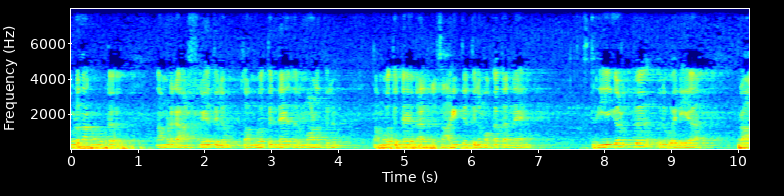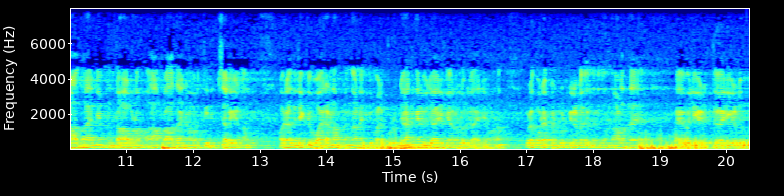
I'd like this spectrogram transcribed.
ഇവിടുന്ന് അങ്ങോട്ട് നമ്മുടെ രാഷ്ട്രീയത്തിലും സമൂഹത്തിന്റെ നിർമ്മാണത്തിലും സമൂഹത്തിന്റെ സാഹിത്യത്തിലും ഒക്കെ തന്നെ സ്ത്രീകൾക്ക് ഒരു വലിയ പ്രാധാന്യം ഉണ്ടാവണം. ആ പ്രാധാന്യം അവർ തിരിച്ചറിയണം. അവരതിലേക്ക് വരണം എന്നാണ് എനിക്ക് പലപ്പോഴും ഞാനിങ്ങനെ വിചാരിക്കാറുള്ള ഒരു കാര്യമാണ്. ഇവിടെ കുറേ പെൺകുട്ടികൾ നാളത്തെ വലിയ എഴുത്തുകാരികളും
